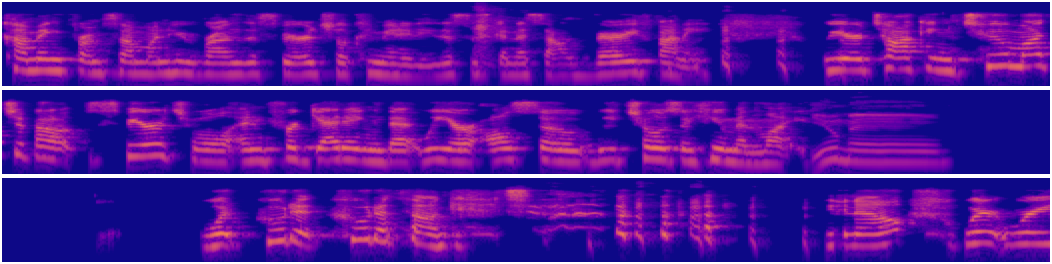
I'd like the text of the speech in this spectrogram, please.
coming from someone who runs a spiritual community, this is going to sound very funny. we are talking too much about spiritual and forgetting that we are also we chose a human life. Human. What who'd who'd have thunk it? you know we're we're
